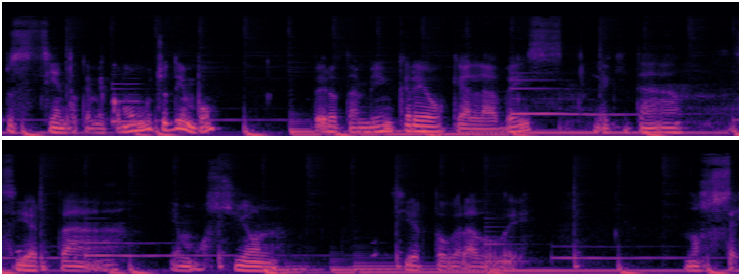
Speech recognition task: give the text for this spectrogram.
pues, siento que me como mucho tiempo. Pero también creo que a la vez le quita cierta emoción, cierto grado de, no sé,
